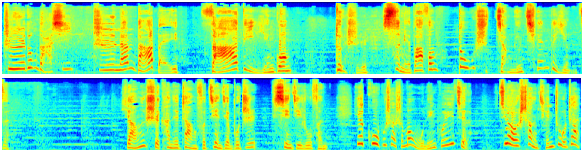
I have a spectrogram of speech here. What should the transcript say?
指东打西，指南打北，砸地银光。顿时四面八方都是蒋灵谦的影子。杨氏看见丈夫渐渐不知，心急如焚，也顾不上什么武林规矩了，就要上前助战。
